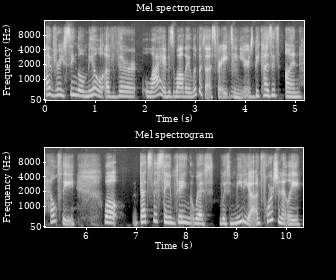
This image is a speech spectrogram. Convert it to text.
every single meal of their lives while they live with us for 18 mm-hmm. years because it's unhealthy. Well, that's the same thing with with media. Unfortunately,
